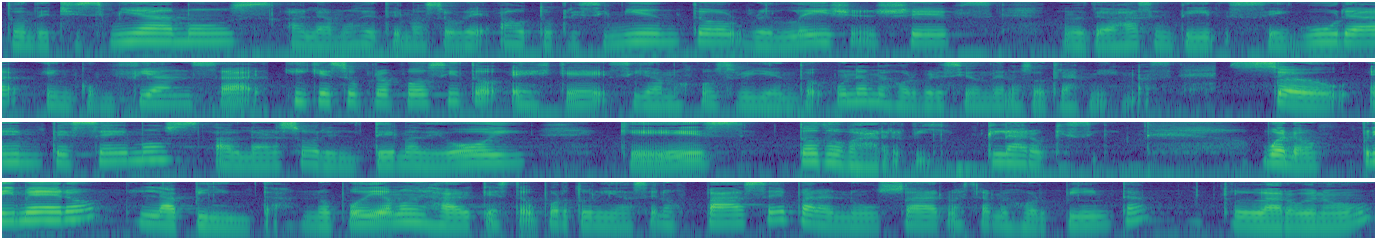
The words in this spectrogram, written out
donde chismeamos, hablamos de temas sobre autocrecimiento, relationships, donde te vas a sentir segura, en confianza y que su propósito es que sigamos construyendo una mejor versión de nosotras mismas. So, empecemos a hablar sobre el tema de hoy, que es todo Barbie. Claro que sí. Bueno, primero la pinta. No podíamos dejar que esta oportunidad se nos pase para no usar nuestra mejor pinta. Claro que no.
